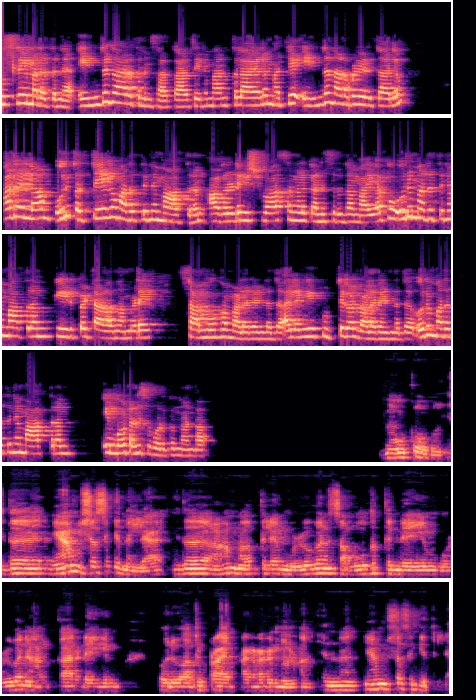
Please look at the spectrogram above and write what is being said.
മുസ്ലിം മതത്തിന്. എന്ത് കാര്യത്തിനും സർക്കാർ തീരുമാനത്തിലായാലും മറ്റ് എന്ത് നടപടി എടുത്താലും അതെല്ലാം ഒരു പ്രത്യേക മതത്തിന് മാത്രം അവരുടെ വിശ്വാസങ്ങൾക്ക് അനുസൃതമായി അപ്പൊ ഒരു മതത്തിന് മാത്രം കീഴ്പ്പെട്ടാണ് നമ്മുടെ സമൂഹം വളരേണ്ടത് അല്ലെങ്കിൽ കുട്ടികൾ വളരേണ്ടത് ഒരു മതത്തിന് മാത്രം ഇമ്പോർട്ടൻസ് കൊടുക്കുന്നുണ്ടോ? നോക്കൂ ഇത് ഞാൻ വിശ്വസിക്കുന്നില്ല. ഇത് ആ മതത്തിലെ മുഴുവൻ സമൂഹത്തിന്റെയും മുഴുവൻ ആൾക്കാരുടെയും ഒരു അഭിപ്രായ പ്രകടനമാണ് എന്ന് ഞാൻ വിശ്വസിക്കുന്നില്ല.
